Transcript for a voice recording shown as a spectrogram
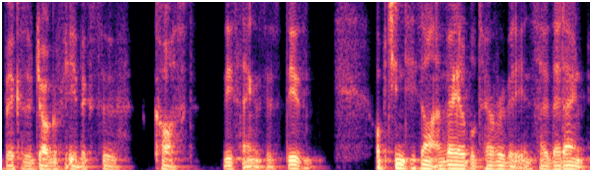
because of geography, because of cost, these things. Is, these opportunities aren't available to everybody. And so they don't,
